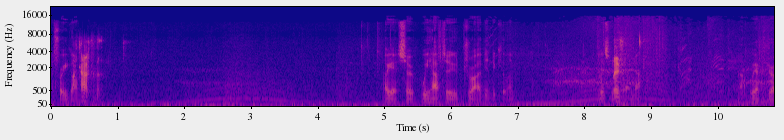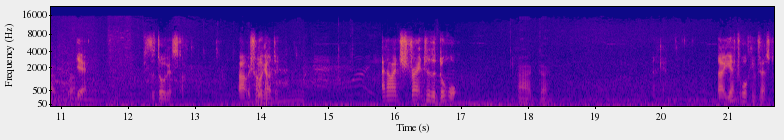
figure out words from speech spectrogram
a free I gun. can't it. Okay, so we have to drive in to kill him. At least we know that now. No, we have to drive in to kill him. Yeah. Because the door gets stuck. Alright, which one are we Okay. going to? And I went straight into the door. Alright, go. Okay. No, you have to walk in first.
